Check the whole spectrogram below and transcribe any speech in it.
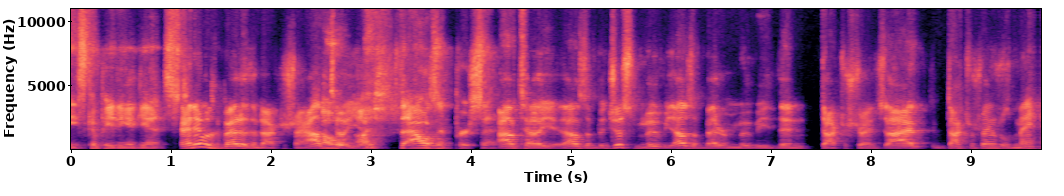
He's competing against. And it was better than Doctor Strange. I'll oh, tell you. a thousand percent. I'll tell you. That was a just movie. That was a better movie than Doctor Strange. I Doctor Strange was man.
